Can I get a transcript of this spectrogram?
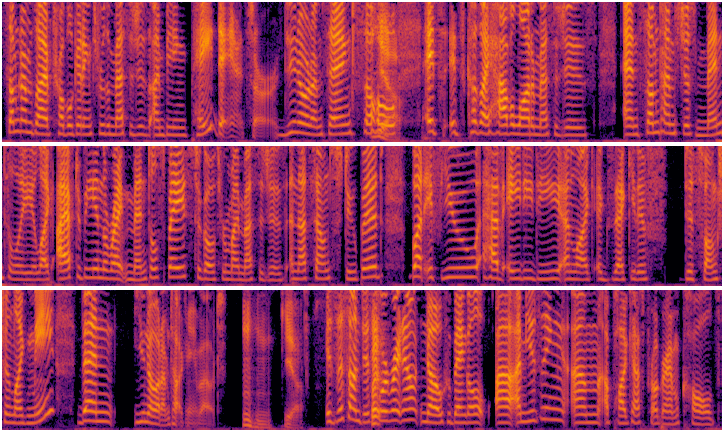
sometimes I have trouble getting through the messages I'm being paid to answer. Do you know what I'm saying? So Yeah. it's it's cuz I have a lot of messages and sometimes just mentally like i have to be in the right mental space to go through my messages and that sounds stupid but if you have add and like executive dysfunction like me then you know what i'm talking about mm-hmm. Yeah. is this on discord right now no hubangle uh, i'm using um a podcast program called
